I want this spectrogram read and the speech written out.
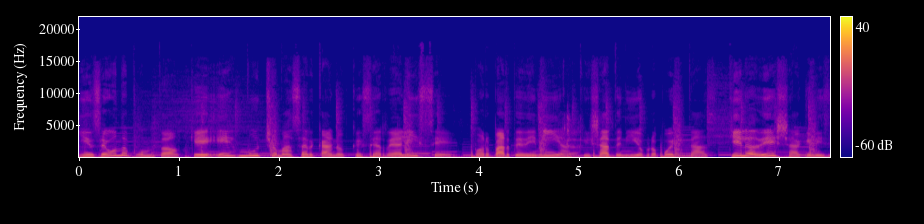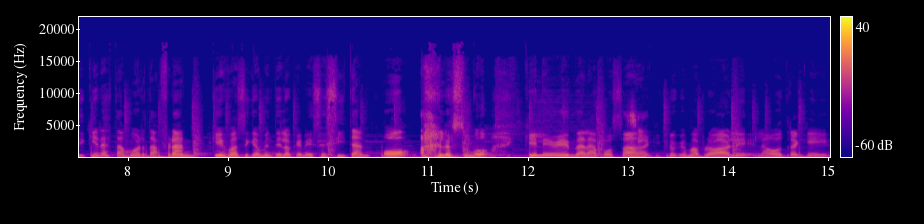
Y en segundo punto, que es mucho más cercano que se realice por parte de Mía, que ya ha tenido propuestas, que lo de ella, que ni siquiera está muerta Fran, que es básicamente lo que necesitan. O a lo sumo que le venda la posada, Sí. que creo que es más probable la otra que,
